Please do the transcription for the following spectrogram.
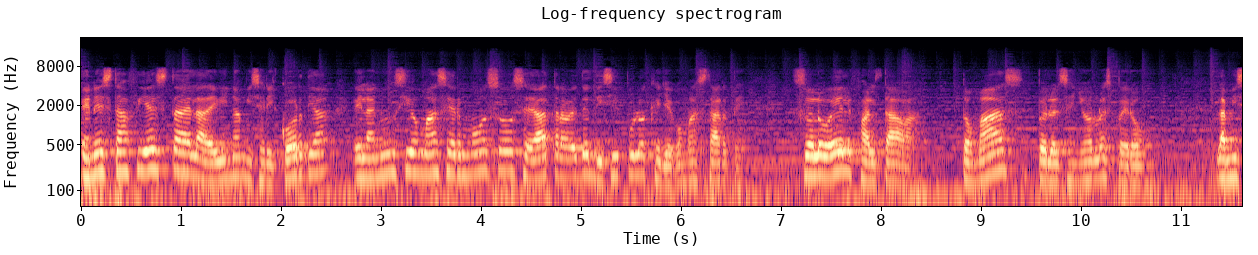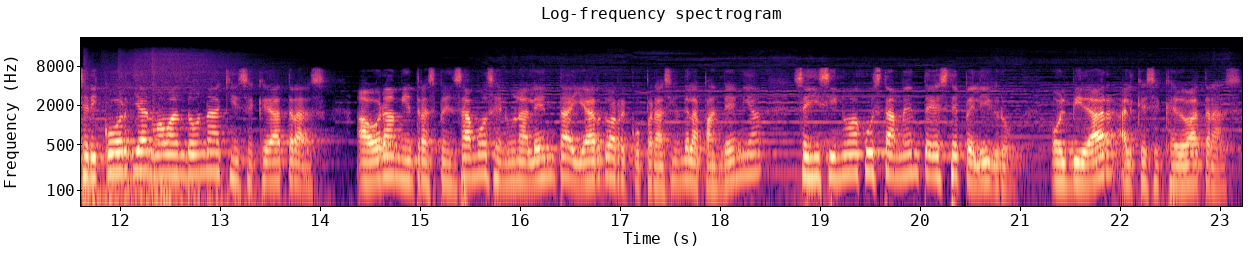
En esta fiesta de la Divina Misericordia, el anuncio más hermoso se da a través del discípulo que llegó más tarde. Solo él faltaba, Tomás, pero el Señor lo esperó. La misericordia no abandona a quien se queda atrás. Ahora, mientras pensamos en una lenta y ardua recuperación de la pandemia, se insinúa justamente este peligro, olvidar al que se quedó atrás.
